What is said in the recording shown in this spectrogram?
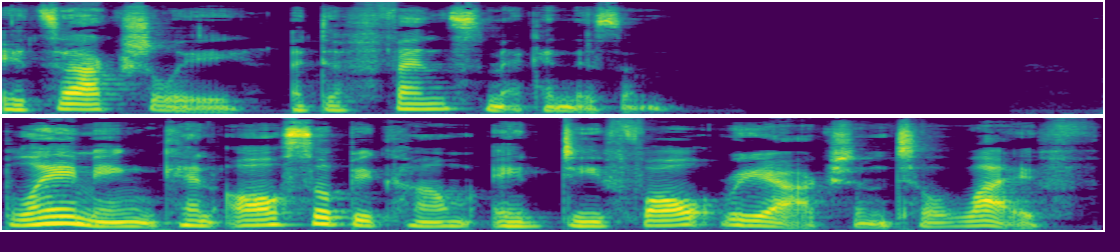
It's actually a defense mechanism. Blaming can also become a default reaction to life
